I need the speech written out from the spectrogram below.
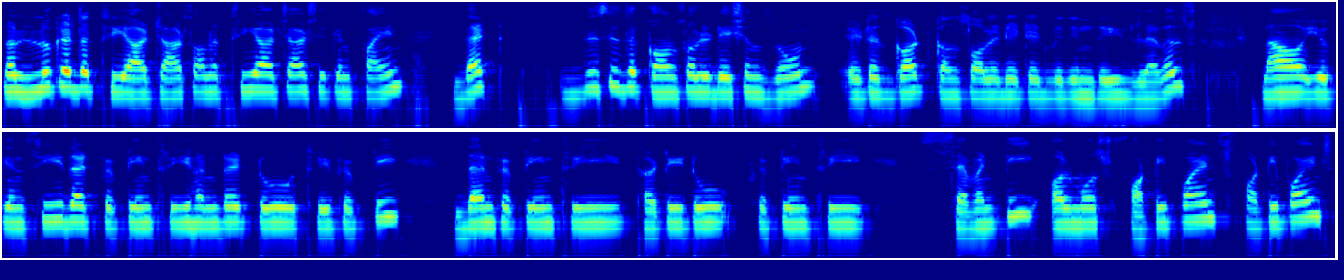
Now look at the 3 hour charts. On a 3 hour charts you can find that this is the consolidation zone. It has got consolidated within these levels. Now you can see that 15300 to 350 then 15332 15370 almost 40 points 40 points.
